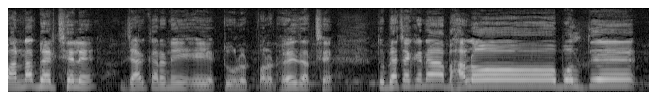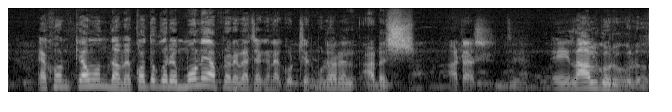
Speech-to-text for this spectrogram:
পান্নাত ভাইয়ের ছেলে যার কারণে এই একটু উলট পালট হয়ে যাচ্ছে। তো বেচা কেনা ভালো বলতে এখন কেমন দামে কত করে মনে আপনারা বেচা কেনা করছেন মূলত? ধরেন আঠাশ। আঠাশ। এই লাল গরুগুলো?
